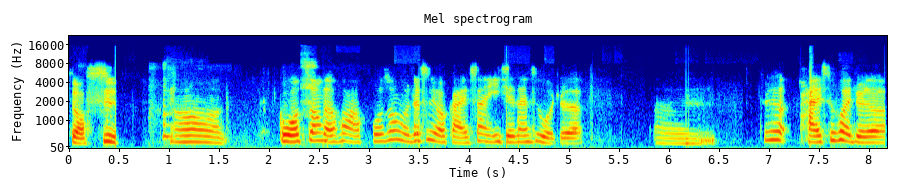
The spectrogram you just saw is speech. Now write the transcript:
就是。然后国中的话，国中我觉得是有改善一些，但是我觉得，嗯，就是还是会觉得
